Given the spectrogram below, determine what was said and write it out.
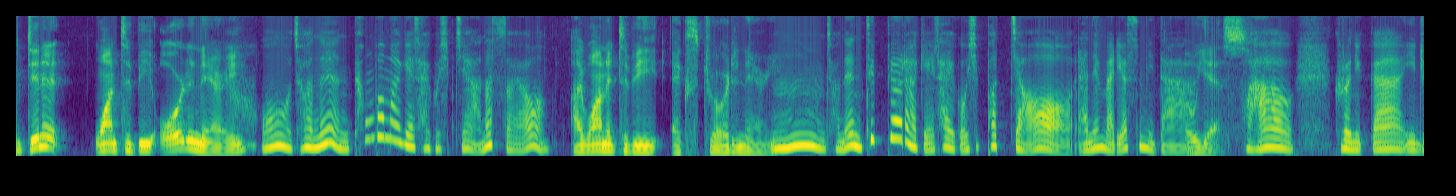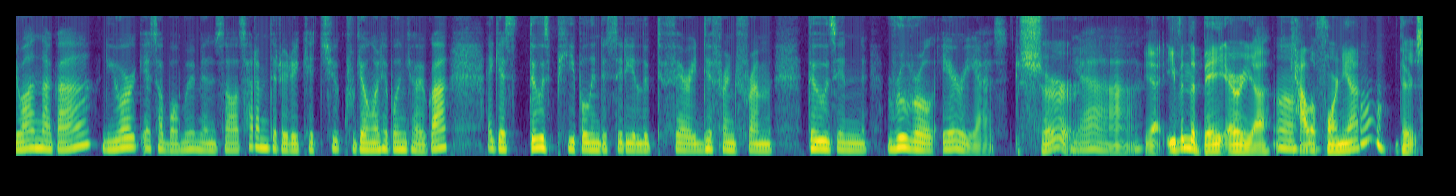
didn't want to be ordinary. 어, 저는 평범하게 살고 싶지 않았어요. I wanted to be extraordinary. 음, 저는 특별하게 살고 싶었죠. 라는 말이었습니다. Oh, yes. 와우. 그러니까 이 조안나가 뉴욕에서 머물면서 사람들을 이렇게 쭉 구경을 해본 결과 I guess those people in the city looked very different from those in rural areas. Sure. Yeah. Yeah, even the Bay Area, Uh-huh. California, Oh. there's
